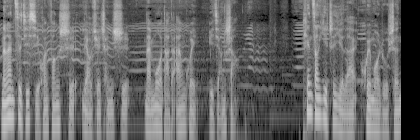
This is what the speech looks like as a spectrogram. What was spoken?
能按自己喜欢方式了却尘世，乃莫大的安慰与奖赏。天葬一直以来讳莫如深，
